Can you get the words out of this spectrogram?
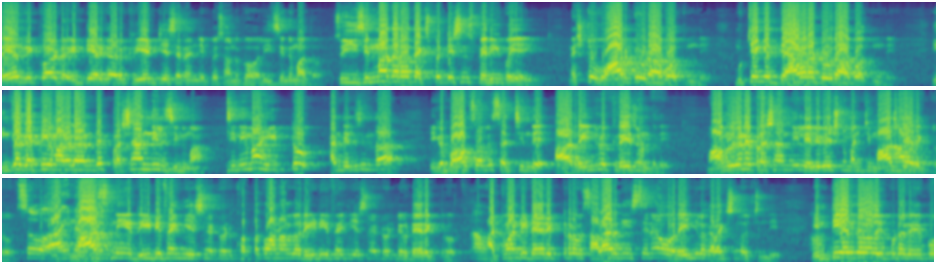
రేర్ రికార్డ్ ఎన్టీఆర్ గారు క్రియేట్ చేశారని చెప్పేసి అనుకోవాలి ఈ సినిమాతో. సో ఈ సినిమా తర్వాత ఎక్స్పెక్టేషన్స్ పెరిగిపోయాయి. నెక్స్ట్ వార్ టూ రాబోతుంది. ముఖ్యంగా దేవర టూ రాబోతుంది. ఇంకా గట్టిగా మాట్లాడాలంటే Prashanth Neel cinema. Cinema hit అని తెలిసిందా? ఇక బాక్స్ ఆఫీస్ వచ్చిందే. ఆ రేంజ్లో క్రేజ్ ఉంటది. మామూలుగానే ప్రశాంత్ నీల్ ఎలివేషన్ మంచి మాస్ డైరెక్టర్. సో మాస్ని రీడిఫైన్ చేసినటువంటి కొత్త కోణంలో రీడిఫైన్ చేసినటువంటి డైరెక్టర్. అటువంటి డైరెక్టర్ సలార్ తీస్తేనే ఓ రేంజ్లో కలెక్షన్ వచ్చింది. ఎన్టీఆర్తో ఇప్పుడు రేపు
